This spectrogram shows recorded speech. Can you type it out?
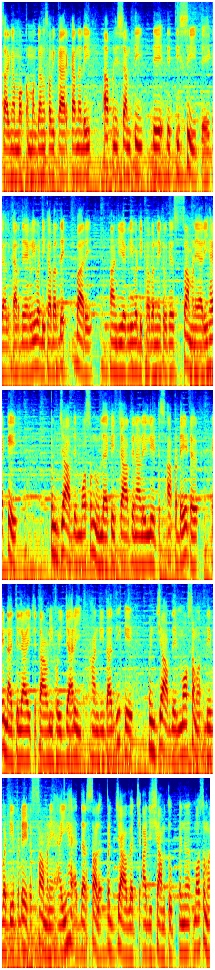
ਸਾਰੀਆਂ ਮੁੱਖ ਮੰਗਾਂ ਨੂੰ ਸਵੀਕਾਰ ਕਰਨ ਲਈ ਆਪਣੀ ਸਹਿਮਤੀ ਦੇ ਦਿੱਤੀ ਸੀ ਤੇ ਗੱਲ ਕਰਦੇ ਹਾਂ ਅਗਲੀ ਵੱਡੀ ਖਬਰ ਦੇ ਬਾਰੇ। ਹਾਂਜੀ, ਅਗਲੀ ਵੱਡੀ ਖਬਰ ਨਿਕਲ ਕੇ ਸਾਹਮਣੇ ਆ ਰਹੀ ਹੈ ਕਿ ਪੰਜਾਬ ਦੇ ਮੌਸਮ ਨੂੰ ਲੈ ਕੇ 4 ਦਿਨਾਂ ਲਈ ਲੇਟੈਸਟ ਅਪਡੇਟ। ਇਹਨਾਂ ਜ਼ਿਲ੍ਹਿਆਂ ਲਈ ਚੇਤਾਵਨੀ ਹੋਈ ਜਾਰੀ। ਹਾਂਜੀ, ਦਾਦੀ, ਕਿ ਪੰਜਾਬ ਦੇ ਮੌਸਮ ਦੀ ਵੱਡੀ ਅਪਡੇਟ ਸਾਹਮਣੇ ਆਈ ਹੈ। ਦਰਅਸਲ ਪੰਜਾਬ ਵਿੱਚ ਅੱਜ ਸ਼ਾਮ ਤੋਂ ਪੰ- ਮੌਸਮ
